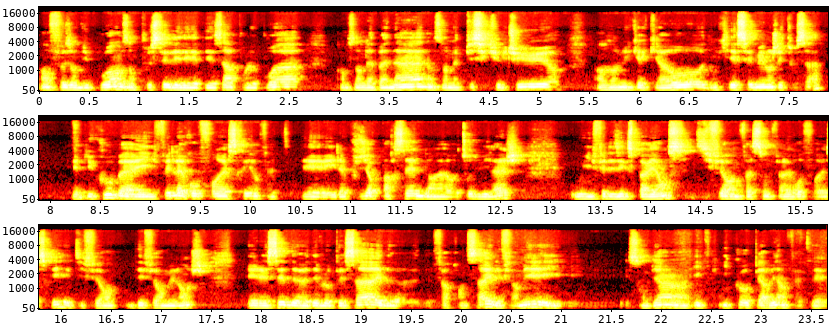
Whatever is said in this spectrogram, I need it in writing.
en faisant du bois, en faisant pousser des, arbres pour le bois, en faisant de la banane, en faisant de la pisciculture, en faisant du cacao. Donc il essaie de mélanger tout ça. Et du coup, bah, il fait de l'agroforesterie en fait. Et il a plusieurs parcelles dans, autour du village où il fait des expériences, différentes façons de faire l'agroforesterie et différents, différents mélanges. Et il essaie de développer ça et de, faire prendre ça. Et les fermiers, ils, sont bien, ils, coopèrent bien en fait. Donc,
